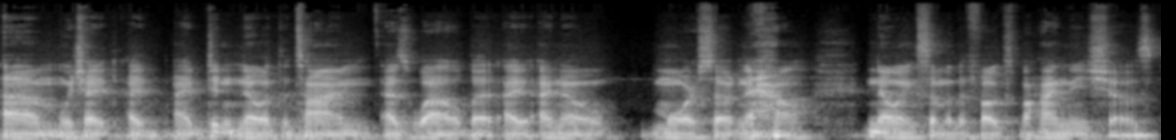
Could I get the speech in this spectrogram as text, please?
um, which I, I, I, didn't know at the time as well, but I, I, know more so now, knowing some of the folks behind these shows.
